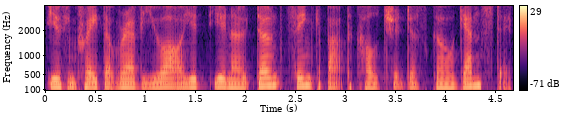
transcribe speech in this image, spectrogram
you can create that wherever you are. You you know don't think about the culture, just go against it.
